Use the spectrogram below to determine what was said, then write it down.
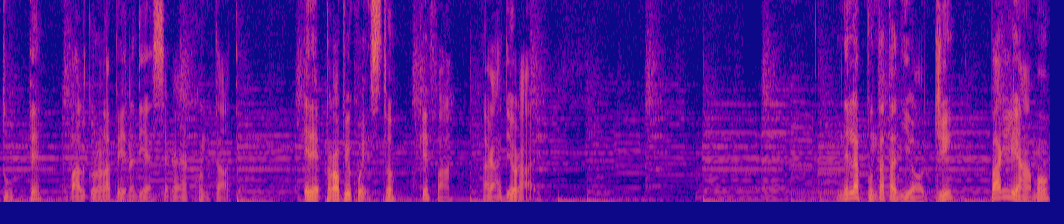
Tutte valgono la pena di essere raccontate. Ed è proprio questo che fa Radio Rai. Nella puntata di oggi parliamo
